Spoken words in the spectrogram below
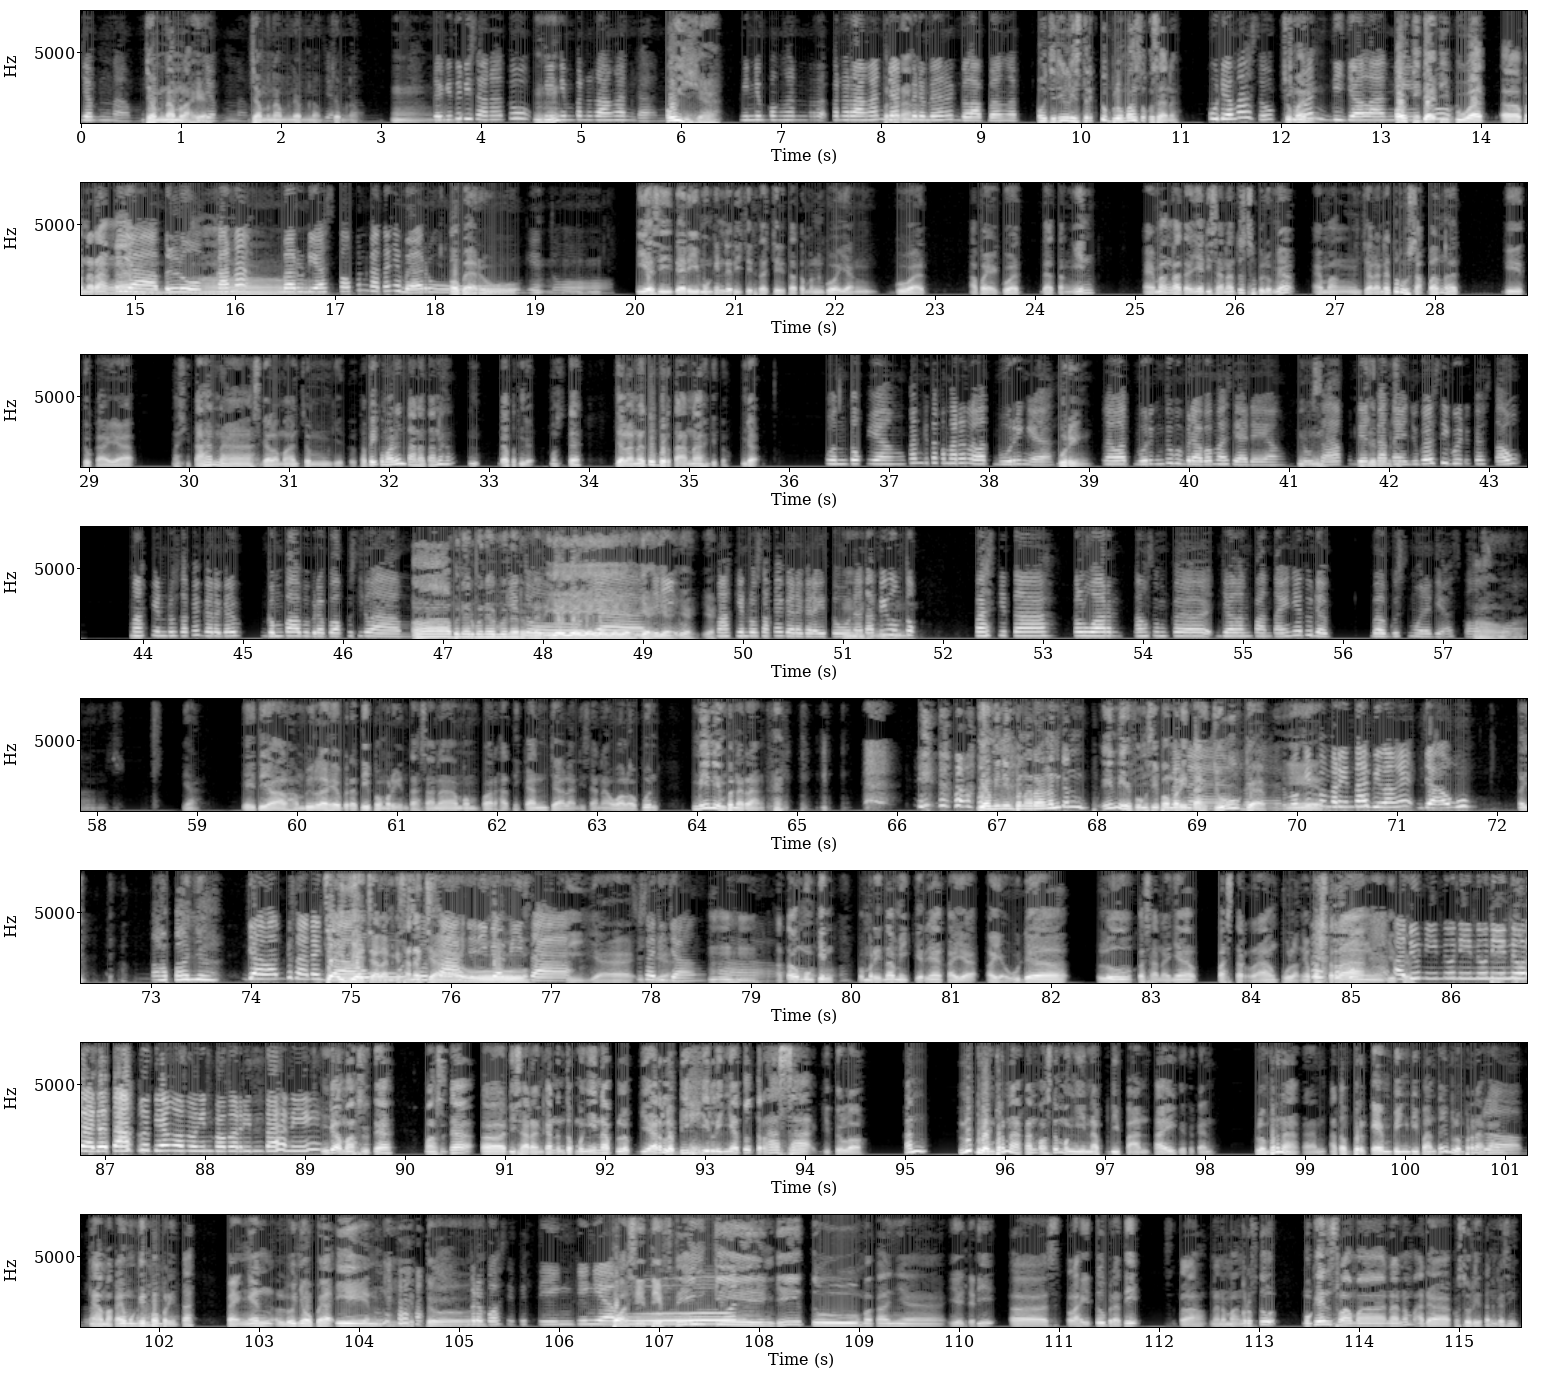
jam 6. Jam 6 lah ya. Jam 6. Jam 6, jam 6, jam 6. 6. Hmm. Udah gitu di sana tuh Mhm. minim penerangan kan. Oh iya. Minim pener- penerangan, dan Penerangan. bener-bener gelap banget. Oh jadi listrik tuh belum masuk ke sana. Udah masuk, Cuman- cuman, di jalannya Oh tidak itu dibuat eh, penerangan. Iya, belum. Ah. Karena baru di aspal pun katanya baru. Oh, baru. Gitu. Mm-mm. Iya sih dari mungkin dari cerita-cerita temen gue yang gue apa ya gue datengin emang katanya di sana tuh sebelumnya emang jalannya tuh rusak banget gitu. Kayak masih tanah segala macem gitu. Tapi kemarin tanah-tanah dapat nggak? Maksudnya jalannya tuh bertanah gitu. Nggak? Untuk yang kan kita kemarin lewat buring ya. buring. Lewat buring tuh beberapa masih ada yang rusak. Masih dan ada katanya juga sih gue dikasih tahu makin rusaknya gara-gara gempa beberapa waktu silam. ah benar benar benar Gitu. benar iya iya iya iya iya Ya, iya jadi iya iya iya Makin rusaknya gara-gara itu. Nah, Hmm, tapi hmm, untuk pas kita keluar langsung ke jalan pantainya itu udah bagus semua udah di aspal semua. Oh, ya, ya itu ya alhamdulillah ya berarti pemerintah sana memperhatikan jalan di sana walaupun minim penerangan. ya minim penerangan kan ini fungsi pemerintah Benar, juga. benar. Mungkin pemerintah bilangnya jauh, apanya? Jalan ke sana Ja- jauh. iya, jalan ke sana jauh. Jadi nggak bisa. Iya. Susah iya. dijangkau. Mhm. Atau mungkin pemerintah mikirnya kayak oh ya udah lu ke sananya pas terang pulangnya pas terang gitu. Aduh Ninu Ninu Ninu rada takut ya ngomongin pemerintah nih. Enggak maksudnya maksudnya eh, disarankan untuk menginap biar lebih healingnya tuh terasa gitu loh. Kan lu belum pernah kan maksudnya menginap di pantai gitu kan? Belum pernah kan? Atau bercamping di pantai belum pernah kan? Belum, belum, Nah, makanya belum mungkin pernah. pemerintah pengen lu nyobain gitu. berpositif thinking ya Positive Bun. thinking gitu makanya. Ya jadi eh, setelah itu berarti setelah nanam mangrove tuh mungkin selama nanam ada kesulitan gak sih?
